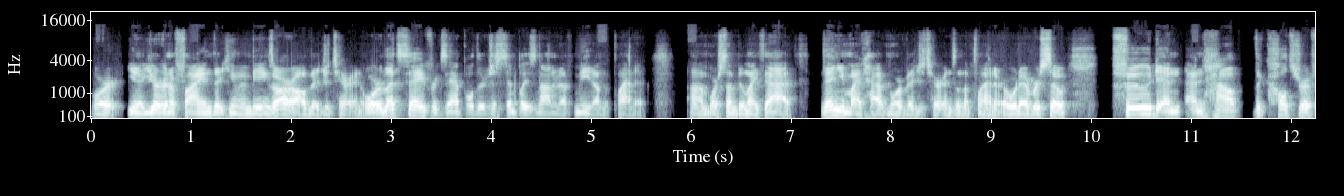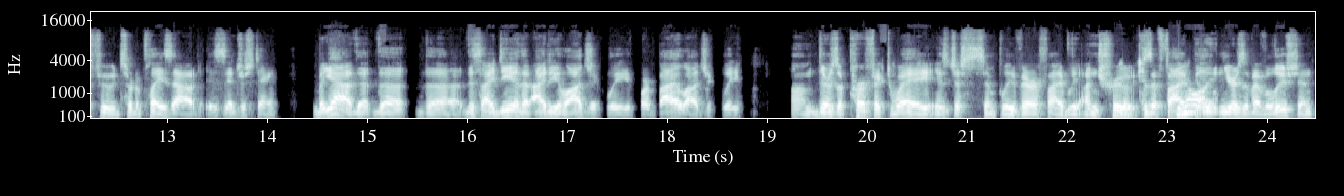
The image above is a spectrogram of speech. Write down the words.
or you know you're going to find that human beings are all vegetarian. Or let's say for example there just simply is not enough meat on the planet um, or something like that then you might have more vegetarians on the planet or whatever. So food and and how the culture of food sort of plays out is interesting. But yeah the the the this idea that ideologically or biologically um, there's a perfect way is just simply verifiably untrue because of five know what? billion years of evolution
